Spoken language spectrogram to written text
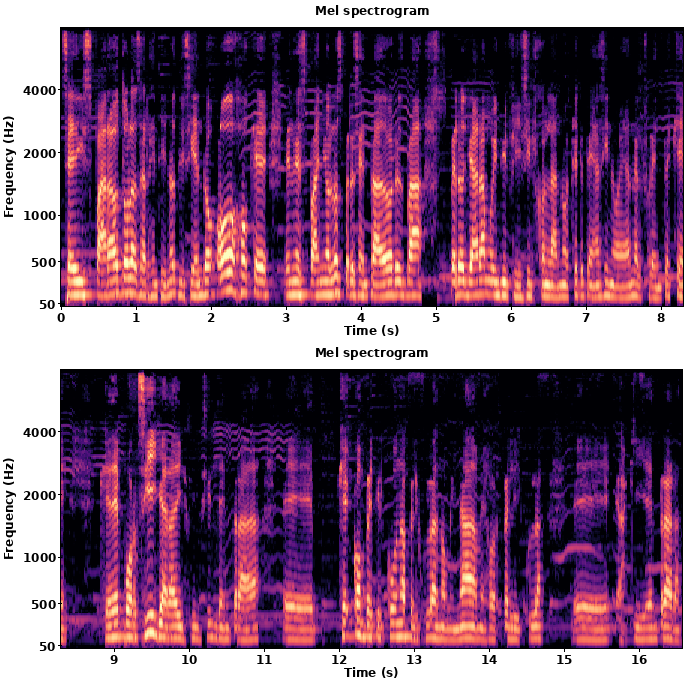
se disparó todos los argentinos diciendo, ojo que en español los presentadores va, pero ya era muy difícil con la noche que tenían si no vean el frente, que, que de por sí ya era difícil de entrada, eh, que competir con una película nominada, mejor película, eh, aquí entraran.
